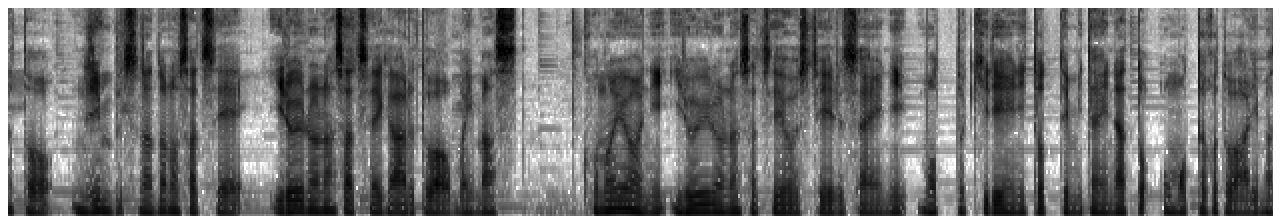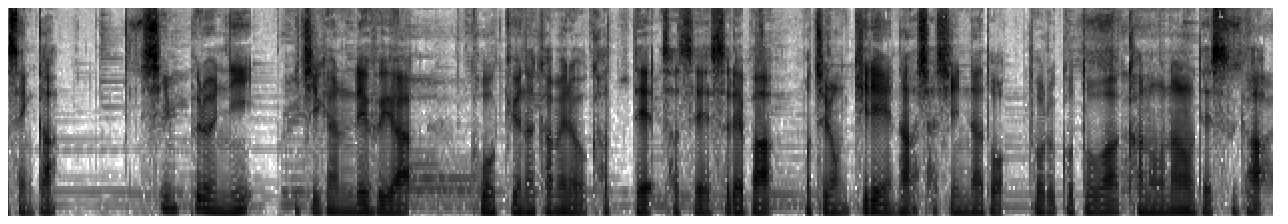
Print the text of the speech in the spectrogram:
あと人物などの撮影、いろいろな撮影があるとは思います。このようにいろいろな撮影をしている際にもっと綺麗に撮ってみたいなと思ったことはありませんか？シンプルに一眼レフや高級なカメラを買って撮影すればもちろん綺麗な写真など撮ることは可能なのですが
